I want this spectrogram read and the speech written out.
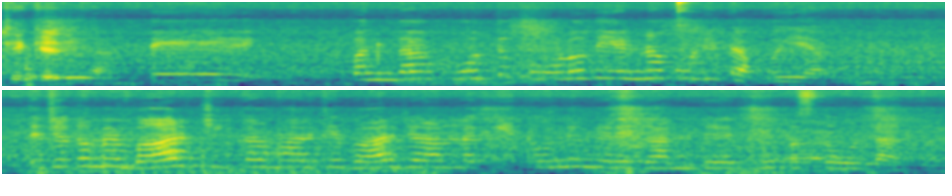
ਠੀਕ ਹੈ ਜੀ। ਤੇ ਬੰਦਾ ਖੁਦ ਕੋਲੋਂ ਦੀ ਇਹਨਾਂ ਕੋਲ ਹੀ ਟੱਪ ਗਿਆ। ਤੇ ਜਦੋਂ ਮੈਂ ਬਾਹਰ ਚੀਕਾਂ ਮਾਰ ਕੇ ਬਾਹਰ ਜਾਣ ਲੱਗੀ ਤਾਂ ਉਹਨੇ ਮੇਰੇ ਗਨ ਦੇ ਇੱਥੇ ਪਿਸਤੌਲ ਲਾ ਦਿੱਤੀ।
